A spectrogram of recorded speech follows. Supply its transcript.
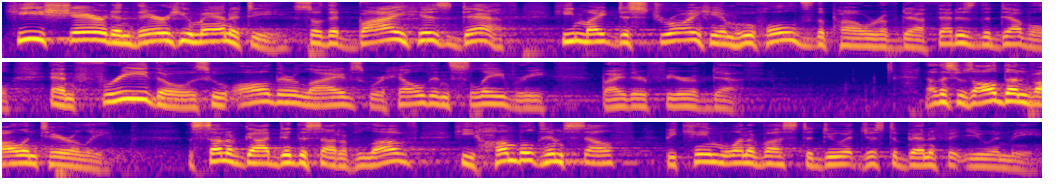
He shared in their humanity so that by his death he might destroy him who holds the power of death, that is the devil, and free those who all their lives were held in slavery by their fear of death. Now, this was all done voluntarily. The Son of God did this out of love. He humbled himself, became one of us to do it just to benefit you and me.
